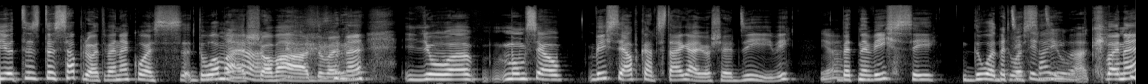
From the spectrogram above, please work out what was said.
jo tas, tas saproti, vai ne, ko es domāju ar Jā. šo vārdu, vai ne? Jo mums jau visi apkārt staigājošie ir dzīvi, Jā. bet ne visi dod Bet to sajūtu. Vai ne?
